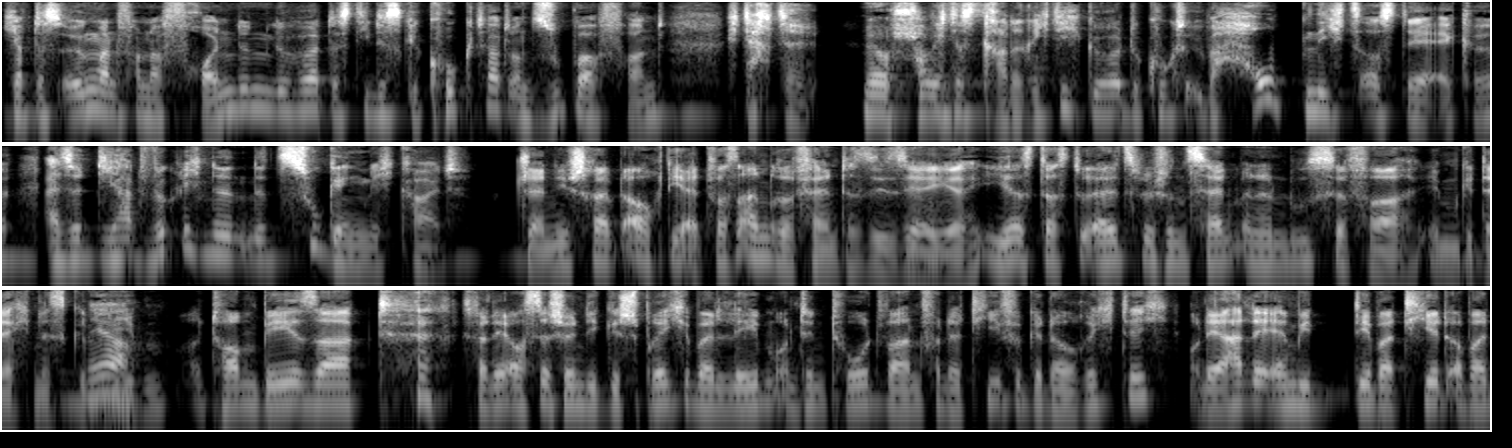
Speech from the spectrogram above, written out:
Ich habe das irgendwann von einer Freundin gehört, dass die das geguckt hat und super fand. Ich dachte, ja, Habe ich das gerade richtig gehört? Du guckst überhaupt nichts aus der Ecke. Also die hat wirklich eine, eine Zugänglichkeit. Jenny schreibt auch die etwas andere Fantasy-Serie. Ihr ist das Duell zwischen Sandman und Lucifer im Gedächtnis geblieben. Ja. Tom B. sagt, das fand ich auch sehr schön, die Gespräche über Leben und den Tod waren von der Tiefe genau richtig. Und er hatte irgendwie debattiert, ob er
